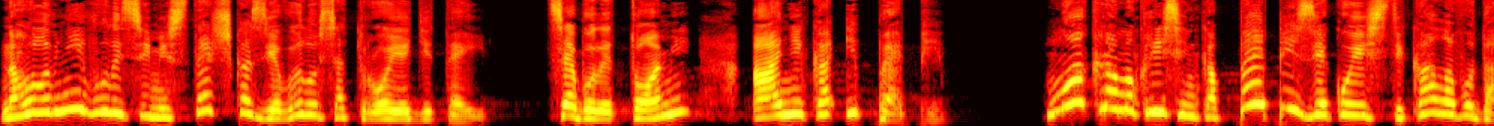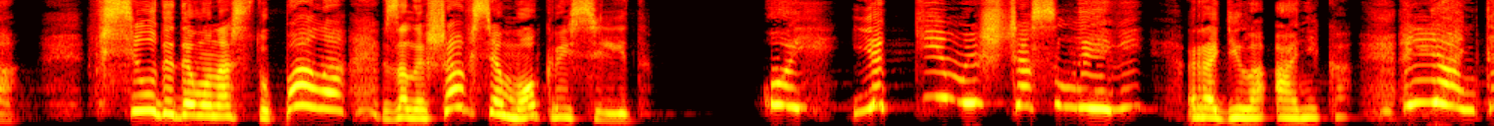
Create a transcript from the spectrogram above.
на головній вулиці містечка з'явилося троє дітей. Це були Томі, Аніка і Пепі. Мокра мокрісінька Пепі, з якої стікала вода. Всюди, де вона ступала, залишався мокрий слід. Ой, які ми щасливі, раділа Аніка. Гляньте,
